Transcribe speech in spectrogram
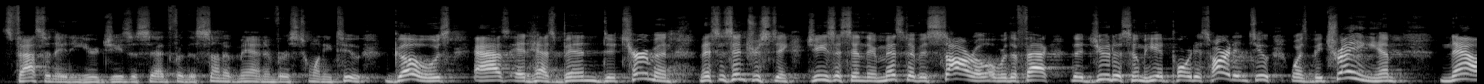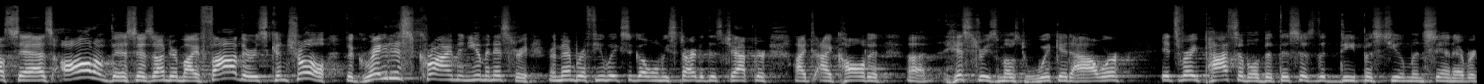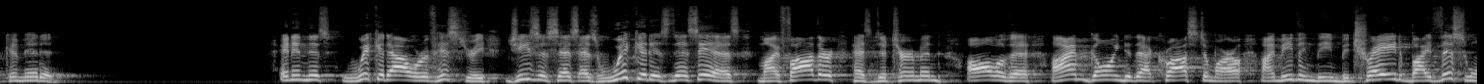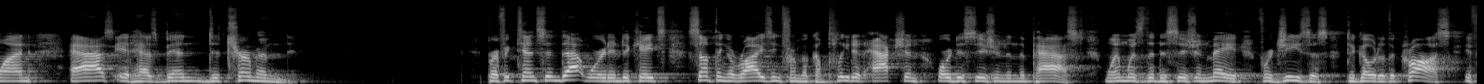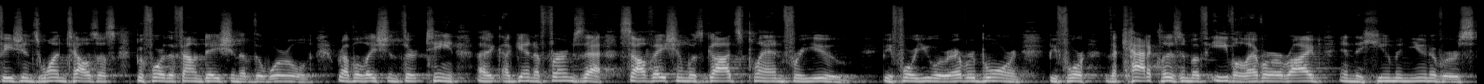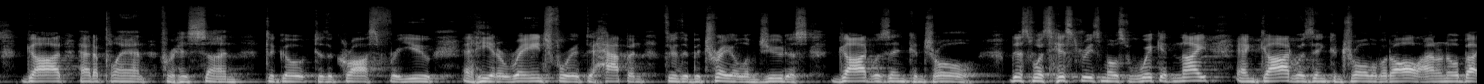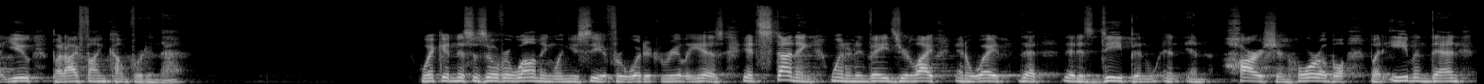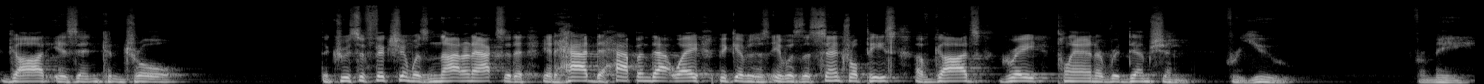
it's fascinating here. Jesus said, For the Son of Man in verse 22 goes as it has been determined. This is interesting. Jesus, in the midst of his sorrow over the fact that Judas, whom he had poured his heart into, was betraying him, now says, All of this is under my Father's control. The greatest crime in human history. Remember a few weeks ago when we started this chapter, I, I called it uh, history's most wicked hour it's very possible that this is the deepest human sin ever committed. And in this wicked hour of history, Jesus says, as wicked as this is, my Father has determined all of it. I'm going to that cross tomorrow. I'm even being betrayed by this one as it has been determined. Perfect tense in that word indicates something arising from a completed action or decision in the past. When was the decision made for Jesus to go to the cross? Ephesians 1 tells us before the foundation of the world. Revelation 13 again affirms that salvation was God's plan for you before you were ever born, before the cataclysm of evil ever arrived in the human universe, God had a plan for his son to go to the cross for you, and he had arranged for it to happen through the betrayal of Judas. God was in control. This was history's most wicked night, and God was in control of it all. I don't know about you, but I find comfort in that. Wickedness is overwhelming when you see it for what it really is. It's stunning when it invades your life in a way that, that is deep and, and, and harsh and horrible. But even then, God is in control. The crucifixion was not an accident. It had to happen that way because it was the central piece of God's great plan of redemption for you, for me.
